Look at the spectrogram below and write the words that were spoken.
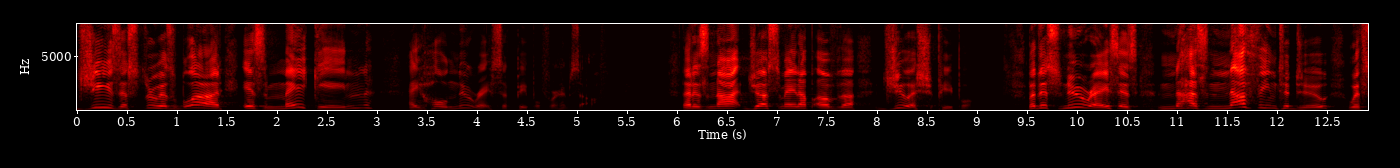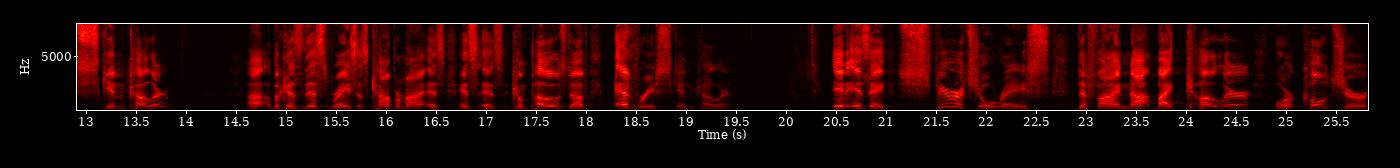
Jesus, through his blood, is making a whole new race of people for himself. That is not just made up of the Jewish people. But this new race is, has nothing to do with skin color, uh, because this race is, compromise, is, is, is composed of every skin color. It is a spiritual race defined not by color or culture,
